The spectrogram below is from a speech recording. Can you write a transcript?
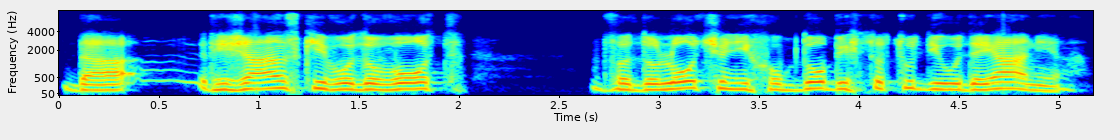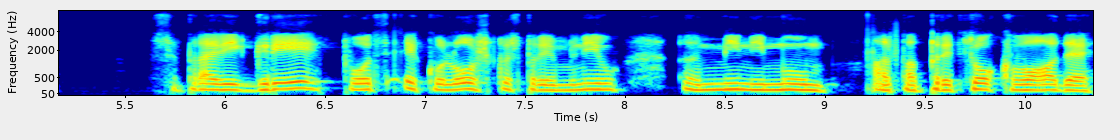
da rižanski vodovod v določenih obdobjih to tudi udejanja. Se pravi, gre pod ekološko sprejemljiv eh, minimum ali pa pretok vode,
